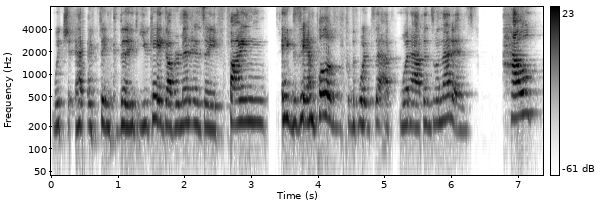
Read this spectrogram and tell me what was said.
which I think the UK government is a fine example of what's that, what happens when that is. How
